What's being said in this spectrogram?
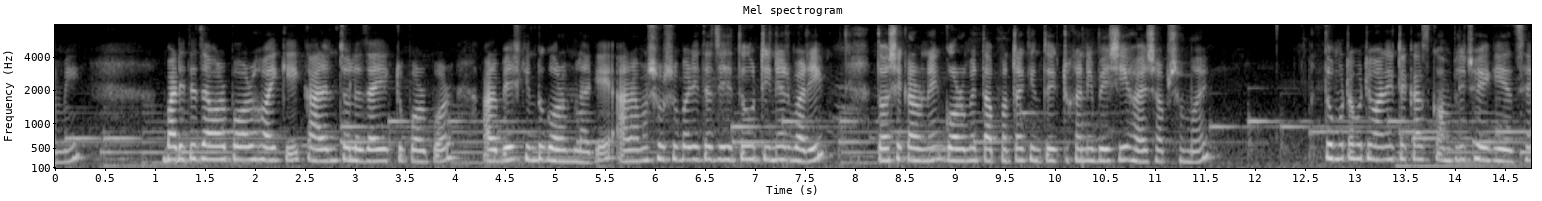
আমি। বাড়িতে যাওয়ার পর হয় কি, কারেন্ট চলে যায় একটু পর পর, আর বেশ কিন্তু গরম লাগে। আর আমার শ্বশুরবাড়িতে যেহেতু টিনের বাড়ি, তো সে কারণে গরমের তাপমাত্রা কিন্তু একটুখানি বেশি হয় সব সময়। তো মোটামুটি অনেকটা কাজ কমপ্লিট হয়ে গিয়েছে।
